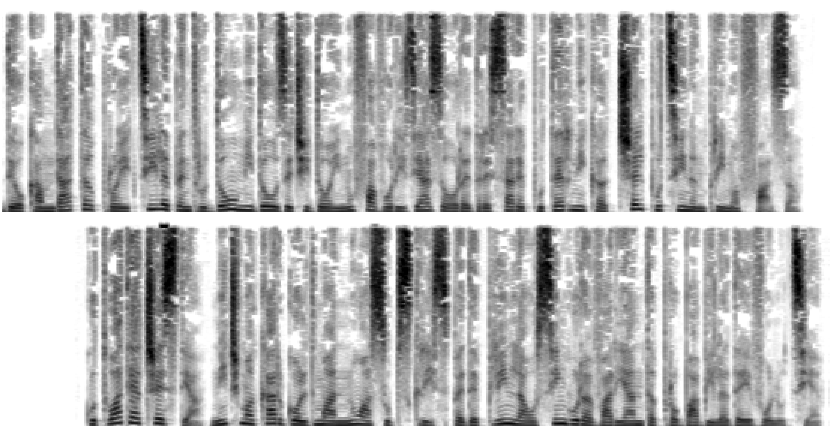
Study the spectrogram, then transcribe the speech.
Deocamdată, proiecțiile pentru 2022 nu favorizează o redresare puternică, cel puțin în primă fază. Cu toate acestea, nici măcar Goldman nu a subscris pe deplin la o singură variantă probabilă de evoluție.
